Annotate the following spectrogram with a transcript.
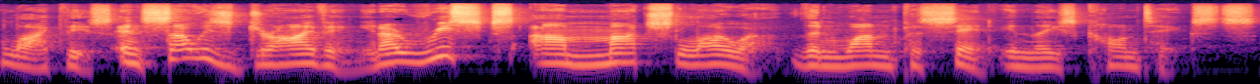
like this. And so is driving. You know, risks are much lower than 1% in these contexts.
